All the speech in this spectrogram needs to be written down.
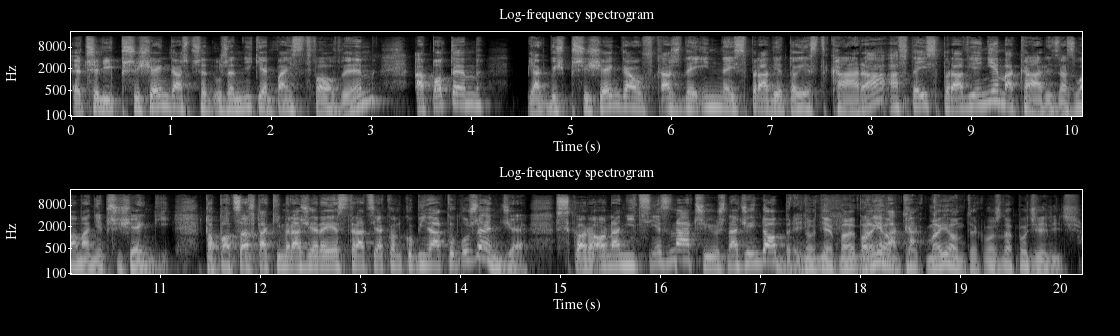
E, czyli przysięgasz przed urzędnikiem państwowym, a potem Jakbyś przysięgał w każdej innej sprawie, to jest kara, a w tej sprawie nie ma kary za złamanie przysięgi. To po co w takim razie rejestracja konkubinatu w urzędzie, skoro ona nic nie znaczy już na dzień dobry? No nie, ma, majątek, nie ma majątek można podzielić.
